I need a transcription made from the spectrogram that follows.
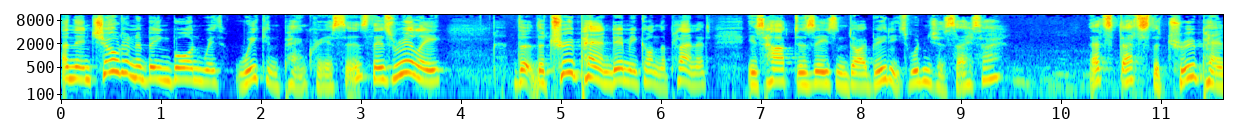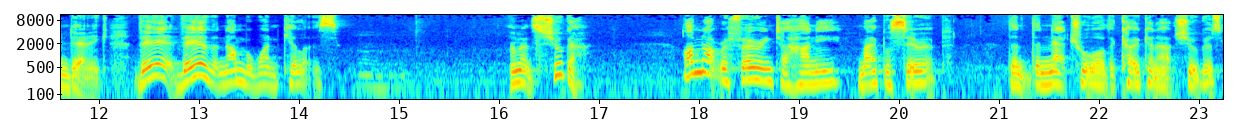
And then children are being born with weakened pancreases. There's really the, the true pandemic on the planet is heart disease and diabetes, wouldn't you say so? That's, that's the true pandemic. They're, they're the number one killers. And it's sugar. I'm not referring to honey, maple syrup, the, the natural or the coconut sugars.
